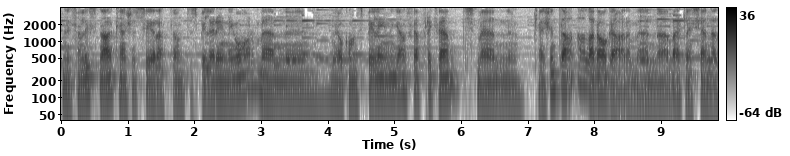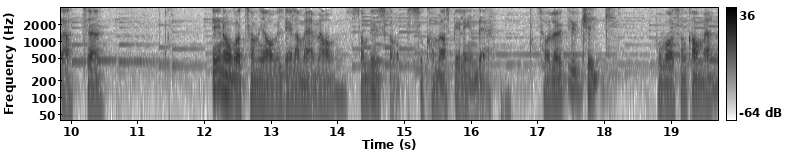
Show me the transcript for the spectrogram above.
ni som lyssnar kanske ser att jag inte spelade in igår men eh, jag kommer spela in ganska frekvent men eh, kanske inte alla dagar men jag verkligen känner att eh, det är något som jag vill dela med mig av som budskap så kommer jag spela in det. Så håll utkik på vad som kommer.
